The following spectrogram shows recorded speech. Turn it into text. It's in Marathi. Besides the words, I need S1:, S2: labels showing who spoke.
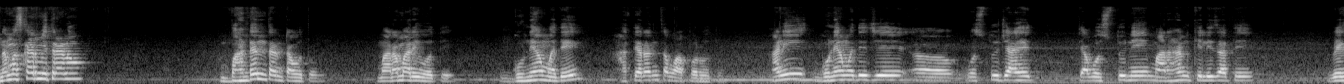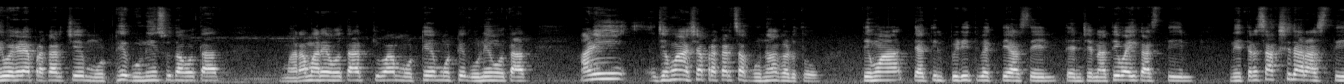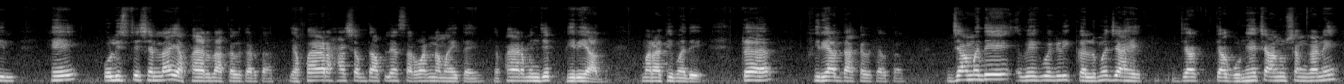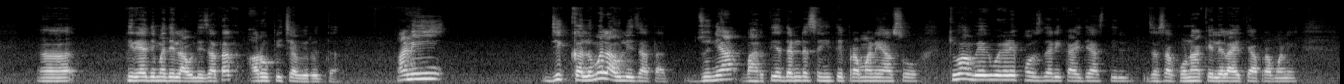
S1: नमस्कार मित्रांनो. भांडण तंटा होतो मारामारी होते गुन्ह्यामध्ये हत्यारांचा वापर होतो. आणि गुन्ह्यामध्ये जे वस्तू ज्या आहेत त्या वस्तूने मारहाण केली जाते. वेगवेगळ्या प्रकारचे मोठे गुन्हेसुद्धा होतात मारामाऱ्या होतात किंवा मोठे मोठे गुन्हे होतात. आणि जेव्हा अशा प्रकारचा गुन्हा घडतो तेव्हा त्यातील पीडित व्यक्ती असेल त्यांचे नातेवाईक असतील नेत्रसाक्षीदार असतील हे पोलीस स्टेशनला एफ आय आर दाखल करतात. एफ आय आर हा शब्द आपल्या सर्वांना माहीत आहे. एफ आय आर म्हणजे फिर्याद मराठीमध्ये. तर फिर्याद दाखल करतात. ज्यामध्ये वेगवेगळी कलमं जी आहेत ज्या त्या गुन्ह्याच्या अनुषंगाने फिर्यादीमध्ये लावली जातात आरोपीच्या विरुद्ध. आणि जी कलमं लावली जातात जुन्या भारतीय दंडसंहितेप्रमाणे असो किंवा वेगवेगळे फौजदारी कायदे असतील जसा गुन्हा केलेला आहे त्याप्रमाणे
